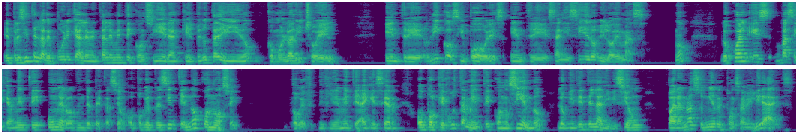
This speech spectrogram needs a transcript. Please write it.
El presidente de la República lamentablemente considera que el Perú está dividido, como lo ha dicho él, entre ricos y pobres, entre San Isidro y lo demás, ¿no? Lo cual es básicamente un error de interpretación, o porque el presidente no conoce, porque definitivamente hay que ser, o porque justamente conociendo lo que intenta es la división para no asumir responsabilidades.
